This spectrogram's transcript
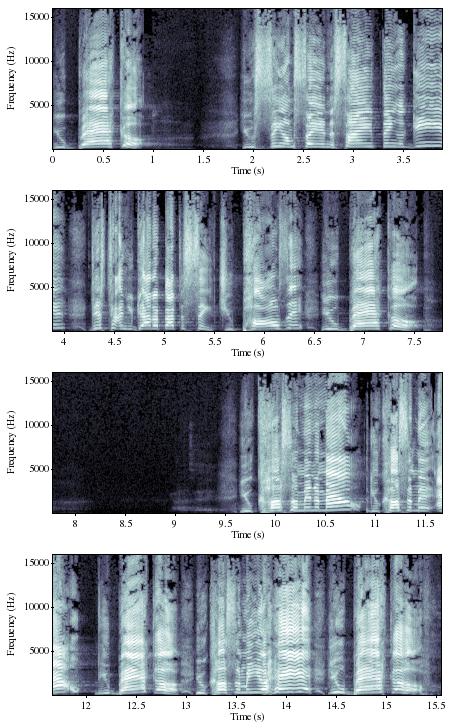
you back up. You see them saying the same thing again. This time you got up out the seat. You pause it, you back up. You cuss them in the mouth, you cuss them out, you back up. You cuss them in your head, you back up.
